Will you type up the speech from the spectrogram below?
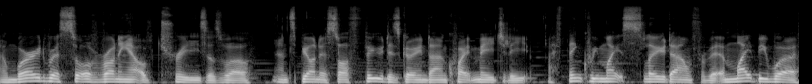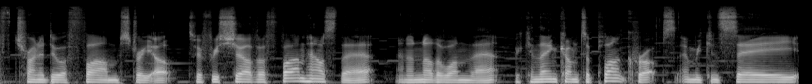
I'm worried we're sort of running out of trees as well. And to be honest, our food is going down quite majorly. I think we might slow down for a bit. It might be worth trying to do a farm straight up. So if we shove a farmhouse there and another one there, we can then come to plant crops and we can say...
